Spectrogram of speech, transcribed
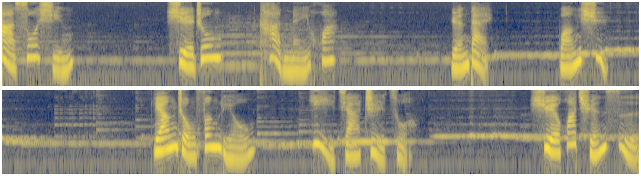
踏梭行，雪中看梅花。元代，王旭。两种风流，一家制作。雪花全似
